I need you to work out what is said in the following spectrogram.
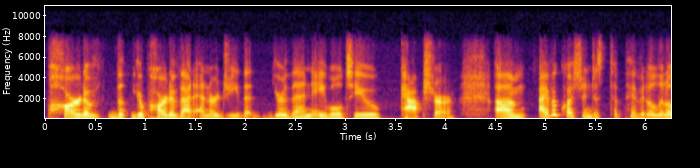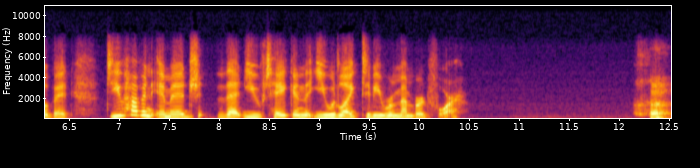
part of the you're part of that energy that you're then able to capture um, i have a question just to pivot a little bit do you have an image that you've taken that you would like to be remembered for uh,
